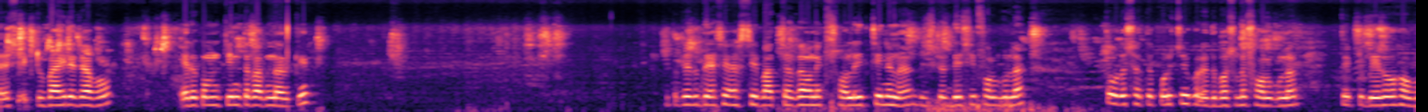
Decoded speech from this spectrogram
দেশ একটু বাইরে যাব, এরকম চিন্তা ভাবনা আর কি। তো যেহেতু দেশে আসছি, বাচ্চারা অনেক ফলই চেনে না, বিশেষ করে দেশি ফলগুলা। তো ওদের সাথে পরিচয় করে দেবো আসলে ফলগুলা। তো একটু বেরও হব।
